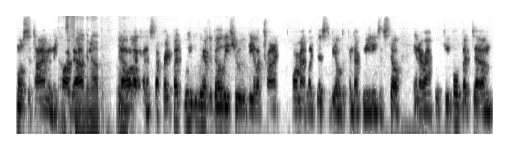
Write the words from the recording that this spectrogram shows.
most of the time, and they fog up, up. You know all that kind of stuff, right? But we, we have the ability through the electronic format like this to be able to conduct meetings and still interact with people. But um,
